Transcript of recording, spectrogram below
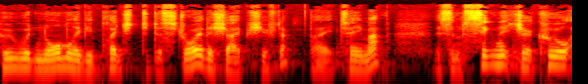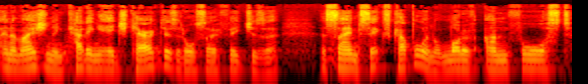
who would normally be pledged to destroy the shapeshifter. They team up. There's some signature cool animation and cutting edge characters. It also features a, a same sex couple and a lot of unforced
